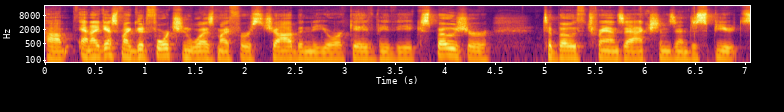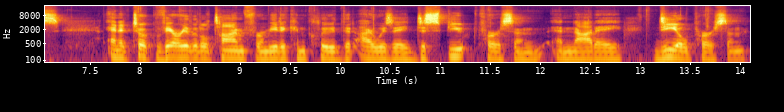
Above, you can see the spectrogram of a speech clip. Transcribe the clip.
Um, and I guess my good fortune was my first job in New York gave me the exposure to both transactions and disputes. And it took very little time for me to conclude that I was a dispute person and not a deal person.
